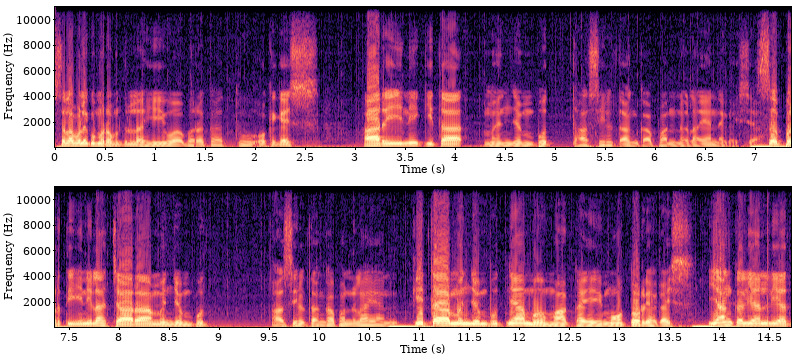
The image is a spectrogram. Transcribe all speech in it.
Assalamualaikum warahmatullahi wabarakatuh. Oke guys. Hari ini kita menjemput hasil tangkapan nelayan ya guys ya. Seperti inilah cara menjemput hasil tangkapan nelayan. Kita menjemputnya memakai motor ya guys. Yang kalian lihat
